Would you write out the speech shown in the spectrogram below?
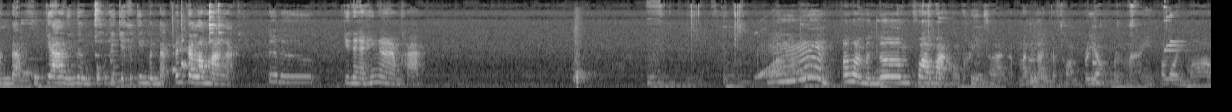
มันแบบคลุกยากนิดนึง ปกติเกจะกินเป็นแบบเป็นกะละมังอะตื้อๆกินยังไงให้งามคะอืมอร่อยเหมือนเดิม ความหวานของครีมสลัดอะมันตัดกับความเปรี้ยวของผลไม้ อร่อยมาก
